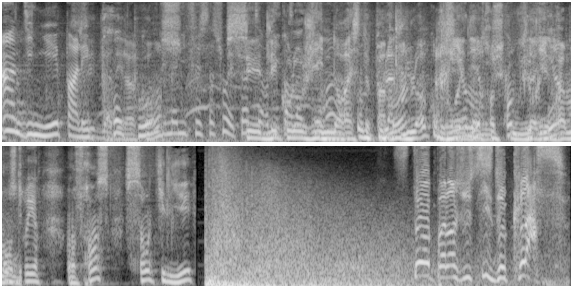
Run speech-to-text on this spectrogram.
indigné par les propos. C'est de l'écologie, il n'en reste pas moins. Rien n'entreprend que vous alliez vraiment construire en France sans qu'il y ait. Stop à l'injustice de classe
